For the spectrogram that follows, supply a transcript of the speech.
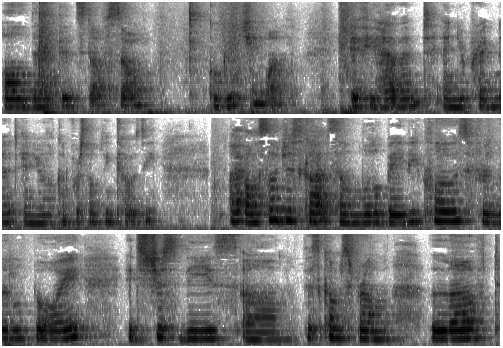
all of that good stuff. So go get you one if you haven't and you're pregnant and you're looking for something cozy. I also just got some little baby clothes for little boy. It's just these, um, this comes from Loved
